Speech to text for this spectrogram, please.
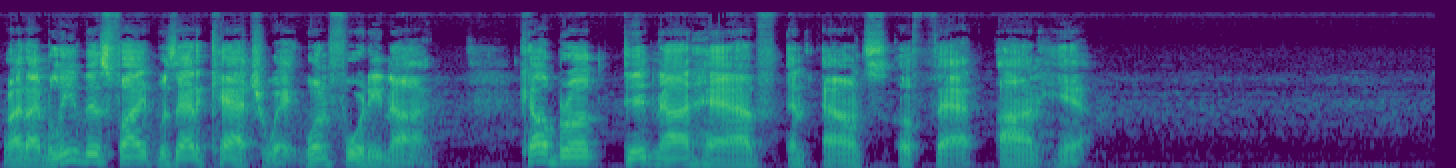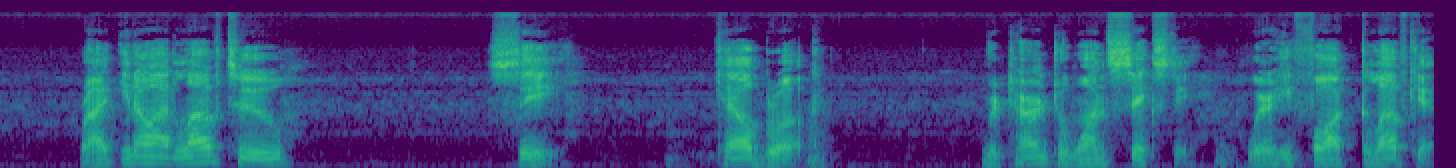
Right, I believe this fight was at a catch weight, 149. Kell Brook did not have an ounce of fat on him. Right? You know, I'd love to see Kell Brook return to 160, where he fought Golovkin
